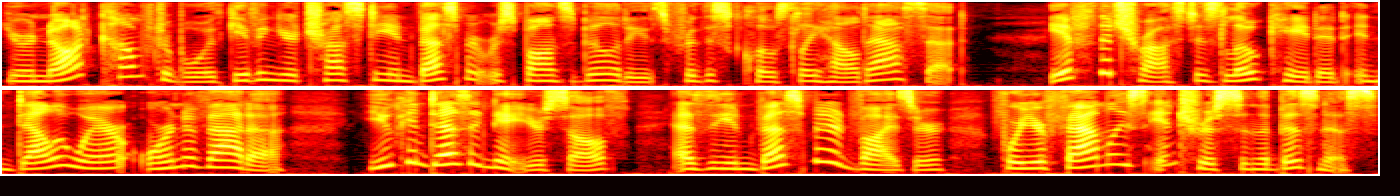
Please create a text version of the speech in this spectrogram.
you're not comfortable with giving your trustee investment responsibilities for this closely held asset. If the trust is located in Delaware or Nevada, you can designate yourself as the investment advisor for your family's interests in the business,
